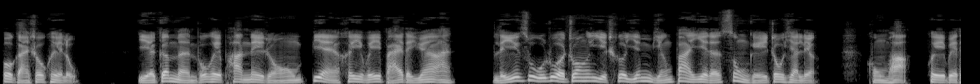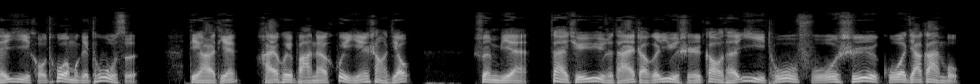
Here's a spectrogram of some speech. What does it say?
不敢收贿赂，也根本不会判那种变黑为白的冤案。李素若装一车银饼，半夜的送给周县令，恐怕会被他一口唾沫给吐死。第二天还会把那贿银上交，顺便再去御史台找个御史告他意图腐蚀国家干部。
